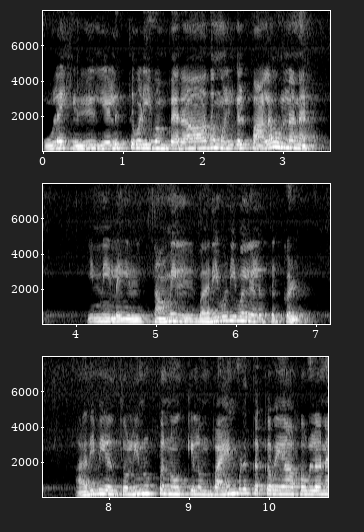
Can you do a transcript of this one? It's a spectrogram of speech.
உலகில் எழுத்து வடிவம் பெறாத மொழிகள் பல உள்ளன. இந்நிலையில் தமிழ் வரிவடிவ எழுத்துக்கள் அறிவியல் தொழில்நுட்ப நோக்கிலும் பயன்படுத்தக்கவையாக உள்ளன.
